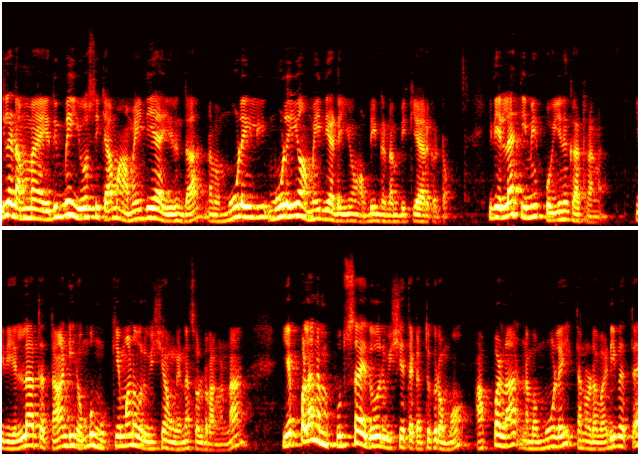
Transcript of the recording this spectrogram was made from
இல்லை நம்ம எதுவுமே யோசிக்காமல் அமைதியாக இருந்தால் நம்ம மூளையிலையும் மூளையும் அமைதி அடையும் அப்படின்ற நம்பிக்கையாக இருக்கட்டும். இது எல்லாத்தையுமே பொய்ன்னு காட்டுறாங்க. இது எல்லாத்த தாண்டி ரொம்ப முக்கியமான ஒரு விஷயம் அவங்க என்ன சொல்கிறாங்கன்னா எப்போல்லாம் நம்ம புதுசாக ஏதோ ஒரு விஷயத்தை கற்றுக்குறோமோ அப்போல்லாம் நம்ம மூளை தன்னோட வடிவத்தை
